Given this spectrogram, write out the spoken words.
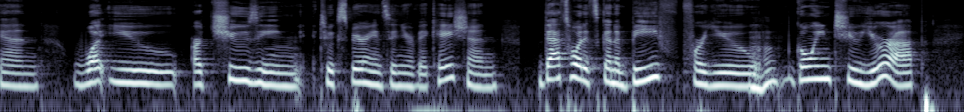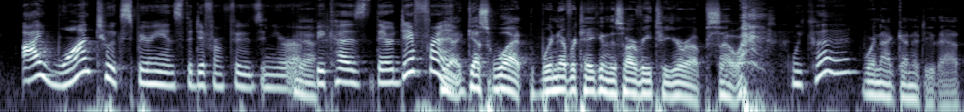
and what you are choosing to experience in your vacation. That's what it's going to be for you Mm-hmm. going to Europe. I want to experience the different foods in Europe Yeah. because they're different. yeah, guess what? We're never taking this RV to Europe, so We could. we're not going to do that.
